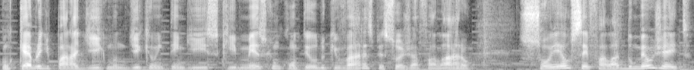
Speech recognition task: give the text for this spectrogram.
um quebra de paradigma no dia que eu entendi isso, que mesmo que um conteúdo que várias pessoas já falaram, sou eu sei falar do meu jeito,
